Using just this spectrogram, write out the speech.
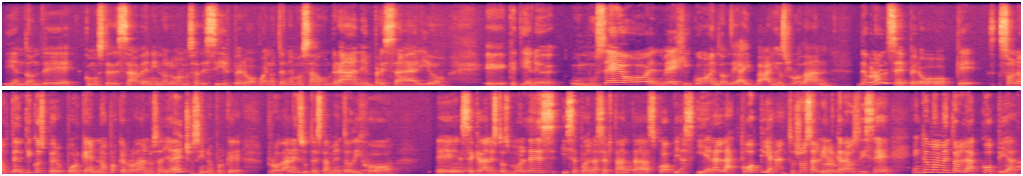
y en donde, como ustedes saben, y no lo vamos a decir, pero bueno, tenemos a un gran empresario eh, que tiene un museo en México en donde hay varios Rodin de bronce, pero que son auténticos, pero ¿por qué? No porque Rodin los haya hecho, sino porque Rodin en su testamento dijo, eh, se quedan estos moldes y se pueden hacer tantas copias. Y era la copia. Entonces Rosalind Krauss dice, ¿en qué momento la copia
